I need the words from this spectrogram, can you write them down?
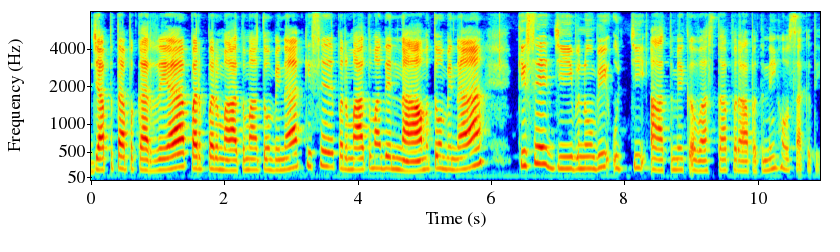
ਜਪ ਤਪ ਕਰ ਰਿਹਾ, ਪਰ ਪਰਮਾਤਮਾ ਤੋਂ ਬਿਨਾ, ਕਿਸੇ ਪਰਮਾਤਮਾ ਦੇ ਨਾਮ ਤੋਂ ਬਿਨਾ ਕਿਸੇ ਜੀਵ ਨੂੰ ਵੀ ਉੱਚੀ ਆਤਮਿਕ ਅਵਸਥਾ ਪ੍ਰਾਪਤ ਨਹੀਂ ਹੋ ਸਕਦੀ।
